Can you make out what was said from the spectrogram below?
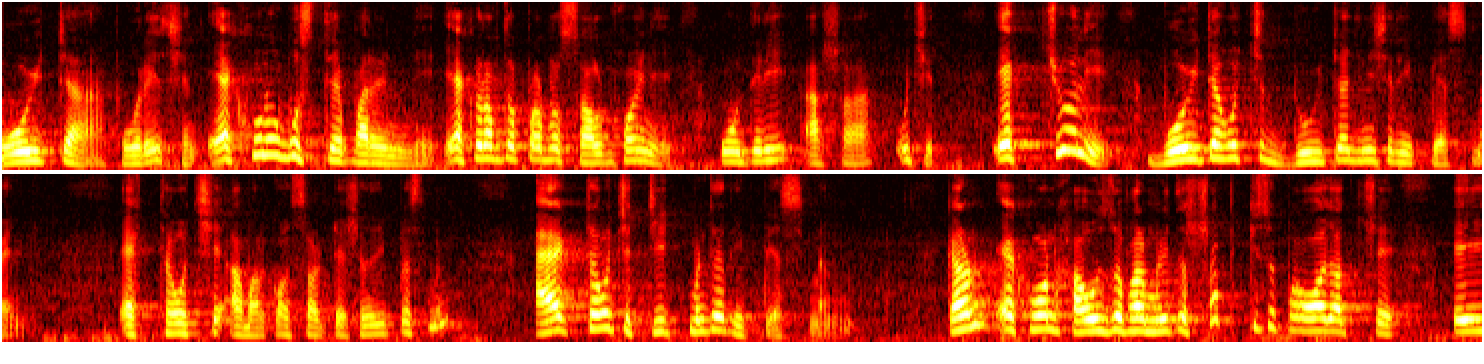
বইটা পড়েছেন এখনও বুঝতে পারেননি, এখন আপনার প্রবলেম সলভ হয়নি, ওদেরই আসা উচিত। অ্যাকচুয়ালি বইটা হচ্ছে দুইটা জিনিসের রিপ্লেসমেন্ট একটা হচ্ছে আমার কনসালটেশনের রিপ্লেসমেন্ট আরেকটা হচ্ছে ট্রিটমেন্টের রিপ্লেসমেন্ট কারণ এখন হাউস অফ হারমোনিতে সব কিছু পাওয়া যাচ্ছে, এই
